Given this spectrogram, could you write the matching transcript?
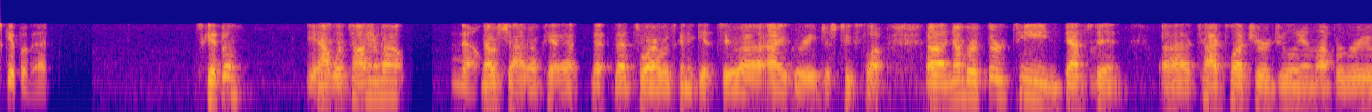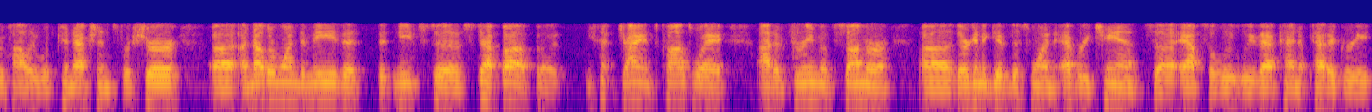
Skip him, Ed. Skip him. Yeah. Now we're talking about. No. No shot. Okay, that, that, that's where I was going to get to. Uh, I agree, just too slow. Uh, number thirteen, Destin. Uh, Todd Pletcher, Julian Leparoux, Hollywood connections for sure. Uh, another one to me that that needs to step up. Uh, Giants Causeway out of Dream of Summer. Uh, they're going to give this one every chance. Uh, absolutely, that kind of pedigree.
